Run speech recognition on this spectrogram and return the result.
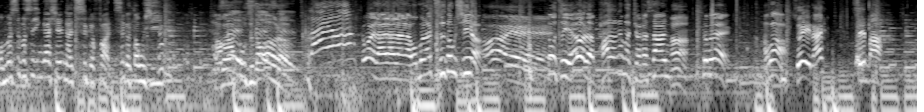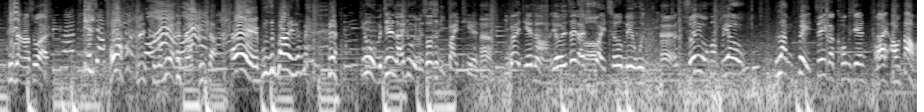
我们是不是应该先来吃个饭，吃个东西？好吗？肚子都饿了。来啊！各位，来来来来，我们来吃东西了。哎，肚子也饿了，爬了那么久的山，啊，对不对？好不好？所以来，先把披萨拿出来。哇，怎么没有人拿披萨？哎，不是饭，你那边。因为我们今天来录影的时候是礼拜天，嗯，礼拜天呢，有这台帅车没有问题，哎，所以我们不要浪费这个空间来熬到。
